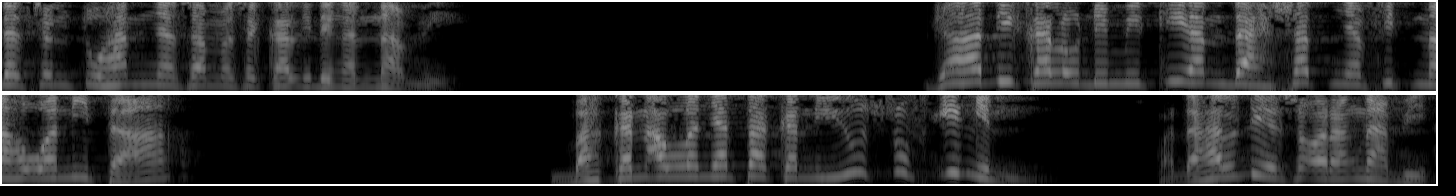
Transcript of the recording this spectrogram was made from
ada sentuhannya sama sekali dengan nabi. Jadi kalau demikian dahsyatnya fitnah wanita, bahkan Allah nyatakan Yusuf ingin. Padahal dia seorang nabi.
